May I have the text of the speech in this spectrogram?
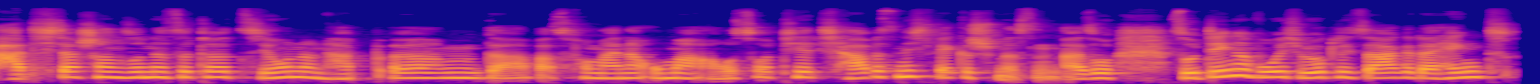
hatte ich da schon so eine Situation und habe ähm, da was von meiner Oma aussortiert. Ich habe es nicht weggeschmissen. Also so Dinge, wo ich wirklich sage, da hängt,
